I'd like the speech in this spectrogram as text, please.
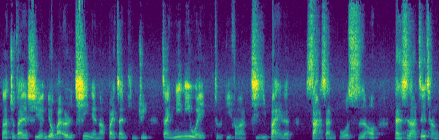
那就在西元六百二十七年呢，拜占庭军在尼尼维这个地方啊击败了萨珊波斯哦，但是啊这一场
